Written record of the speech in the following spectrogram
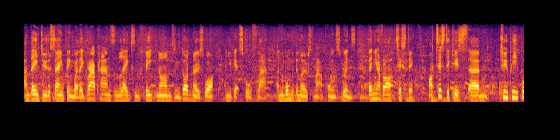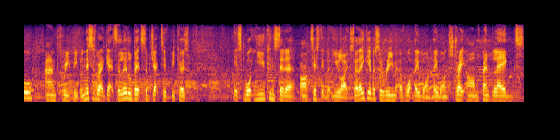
and they do the same thing where they grab hands and legs and feet and arms and God knows what, and you get scored for that. And the one with the most amount of points wins. Then you have artistic. Artistic is um, two people and three people, and this is where it gets a little bit subjective because it's what you consider artistic that you like. So they give us a remit of what they want. They want straight arms, bent legs,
